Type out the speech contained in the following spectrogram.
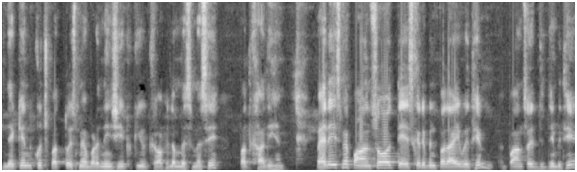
लेकिन कुछ पद तो इसमें बढ़नी चाहिए क्योंकि काफ़ी लंबे समय से पद खाली हैं। पहले इसमें पाँच सौ तेईस करीबन पद आए हुए थे, पाँच सौ जितने भी थे,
